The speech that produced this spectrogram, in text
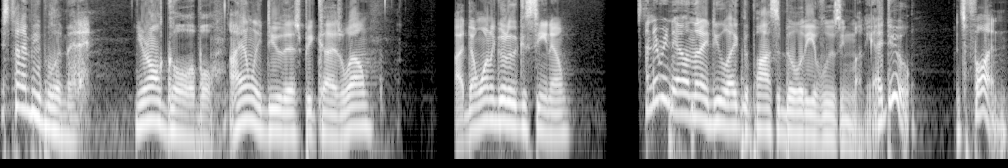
It's time people admit it. You're all gullible. I only do this because, well, I don't want to go to the casino. And every now and then I do like the possibility of losing money. I do. It's fun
